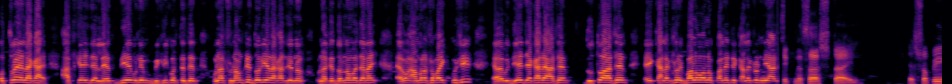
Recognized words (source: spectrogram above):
অত্র এলাকায় আজকে এই যে লেস দিয়ে উনি বিক্রি করতেছেন ওনার সুনামটি দরিয়ে রাখার জন্য ওনাকে ধন্যবাদ জানাই এবং আমরা সবাই খুশি। এবং যে যেখানে আসেন দ্রুত আসেন এই কালেকশন ভালো ভালো কোয়ালিটির কালেকশন নিয়ে আসেন সিগনেচার স্টাইল শপিং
